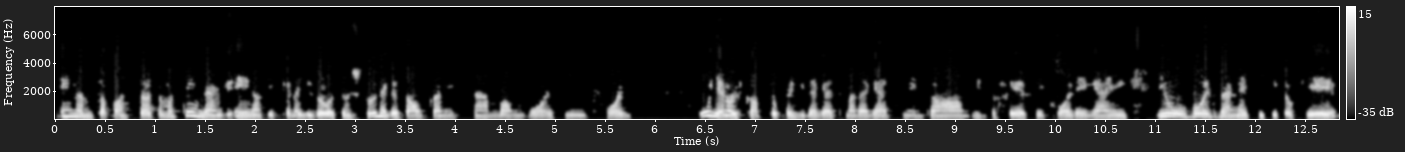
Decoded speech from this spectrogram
Én nem tapasztaltam. A tényleg én, akikkel együtt dolgoztam, és főleg az Afganisztánban volt így, hogy ugyanúgy kaptuk a hideget, meleget, mint a, mint a férfi kollégáink. Jó, volt benne egy kicsit, oké, okay,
